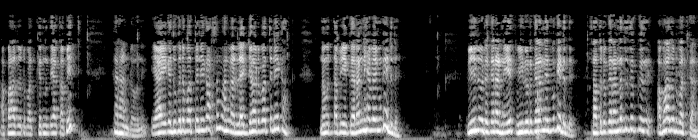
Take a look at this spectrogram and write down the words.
අපහසුවට පත් කරන දෙයක් අපිත් කරන්න ඕනේ. ඒක දුකට පත්වන එකක් සමහල ලැජ්ජහට පත්වන එකක්. නමුත් අපි කරන්න හැබැයිම කෙටද වීලුට කරන්න ඒත් වීලුට කරන්න එත්ම කෙටද සතුට කරන්න දුක් අපහසුට පත්කාන්න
